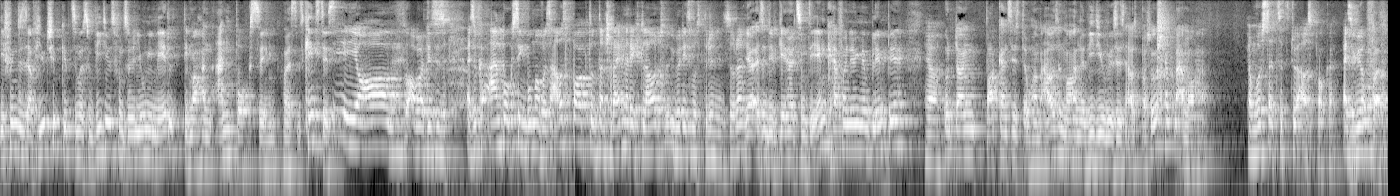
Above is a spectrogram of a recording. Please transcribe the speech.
ich finde das auf YouTube gibt es immer so Videos von so jungen Mädels, die machen Unboxing, heißt das. Kennst du das? Ja, aber das ist also Unboxing, wo man was auspackt und dann schreibt man recht laut über das, was drin ist, oder? Ja, also die gehen halt zum DM, kaufen irgendeinen Blimpi Ja. und dann packen sie es daheim aus und machen ein Video, wie sie es auspacken. So könnte man auch machen. Und was sollst jetzt du auspacken? Also Den Koffer.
